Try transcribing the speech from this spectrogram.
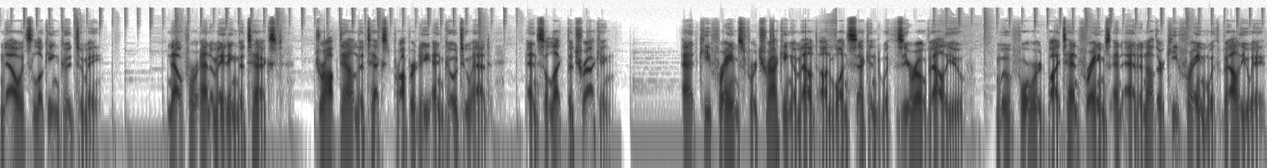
Now it's looking good to me. Now for animating the text, drop down the text property and go to add, and select the tracking. Add keyframes for tracking amount on 1 second with 0 value, move forward by 10 frames and add another keyframe with value 8.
